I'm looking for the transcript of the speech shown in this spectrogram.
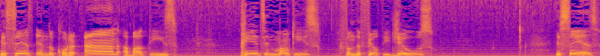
it says in the Quran about these pigs and monkeys from the filthy Jews. It says,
